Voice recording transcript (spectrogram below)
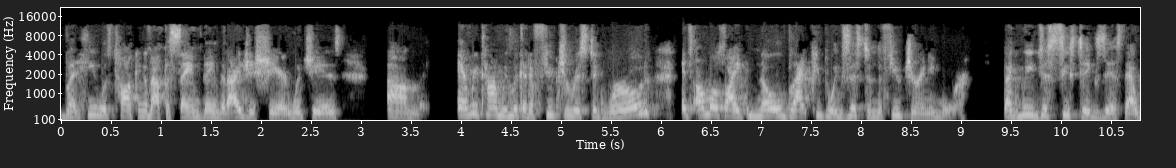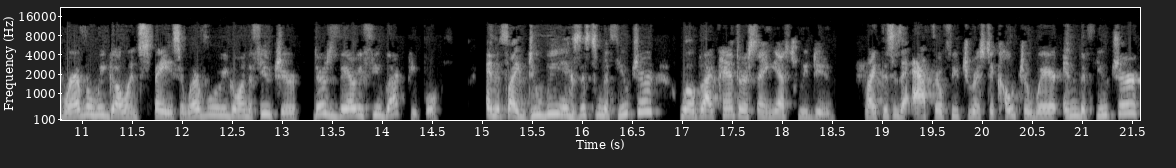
But he was talking about the same thing that I just shared, which is um, every time we look at a futuristic world, it's almost like no black people exist in the future anymore. Like we just cease to exist. That wherever we go in space or wherever we go in the future, there's very few black people. And it's like, do we exist in the future? Well, Black Panther is saying, yes, we do. Right? This is an Afro-futuristic culture where in the future,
